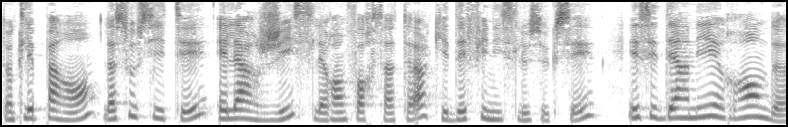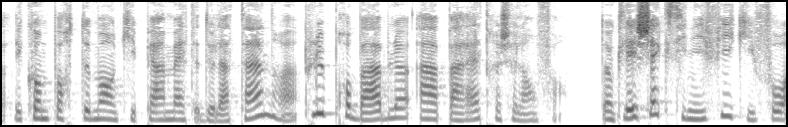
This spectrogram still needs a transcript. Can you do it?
Donc les parents, la société élargissent les renforçateurs qui définissent le succès et ces derniers rendent les comportements qui permettent de l'atteindre plus probables à apparaître chez l'enfant. Donc l'échec signifie qu'il faut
